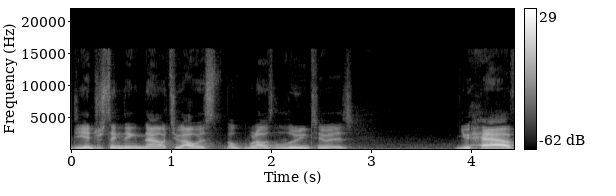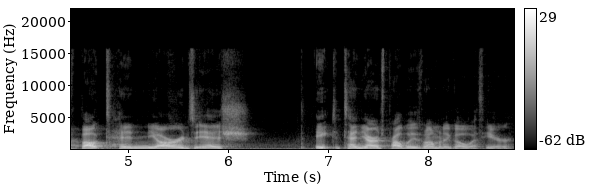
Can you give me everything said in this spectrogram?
the interesting thing now too, I was what I was alluding to is you have about 10 yards ish, eight to 10 yards probably is what I'm going to go with here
